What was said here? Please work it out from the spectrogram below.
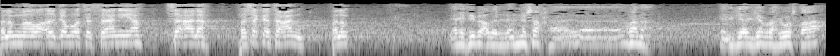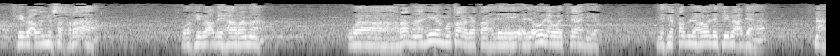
فلما رأى الجمرة الثانية سأله فسكت عنه فلم يعني في بعض النسخ رمى. الجمرة الوسطى في بعض النسخ رأى وفي بعضها رمى. ورمى هي المطابقة للأولى والثانية التي قبلها والتي بعدها. نعم.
